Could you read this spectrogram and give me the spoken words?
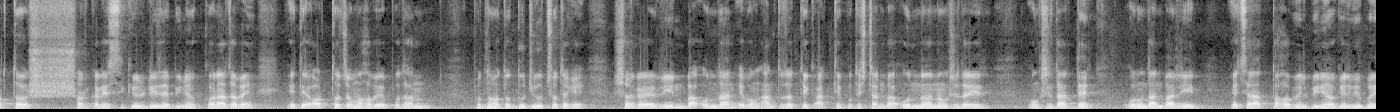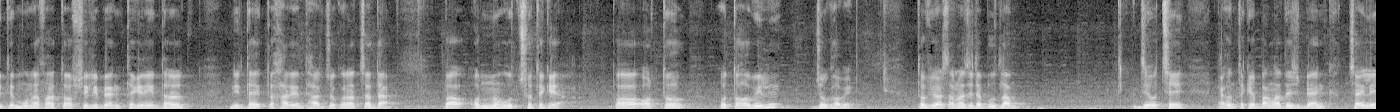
অর্থ সরকারি সিকিউরিটিজে বিনিয়োগ করা যাবে। এতে অর্থ জমা হবে প্রধান, প্রধানত দুটি উৎস থেকে। সরকারের ঋণ বা অনুদান এবং আন্তর্জাতিক আর্থিক প্রতিষ্ঠান বা উন্নয়ন অংশীদারির অংশীদারদের অনুদান বা ঋণ। এছাড়া তহবিল বিনিয়োগের বিপরীতে মুনাফা তফসিলি ব্যাংক থেকে নির্ধারিত নির্ধারিত হারে ধার্য করা চাঁদা বা অন্য উৎস থেকে পাওয়া অর্থ ও তহবিল যোগ হবে। তো আমরা যেটা বুঝলাম যে হচ্ছে এখন থেকে বাংলাদেশ ব্যাংক চাইলে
